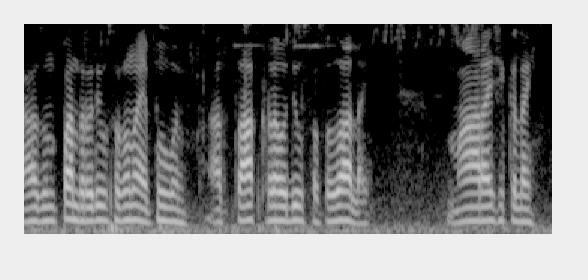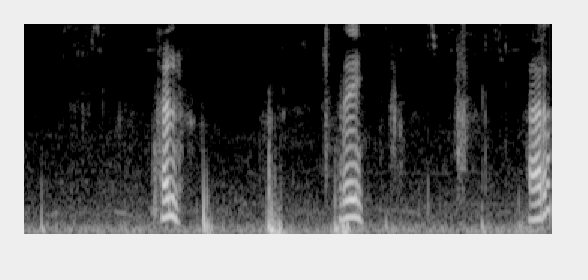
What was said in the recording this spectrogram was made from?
अजून पंधरा दिवसाचा नाही पवन. आजचा अकरावा दिवसाचा झालाय. माराय शिकलाय. हल रे. अरे.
